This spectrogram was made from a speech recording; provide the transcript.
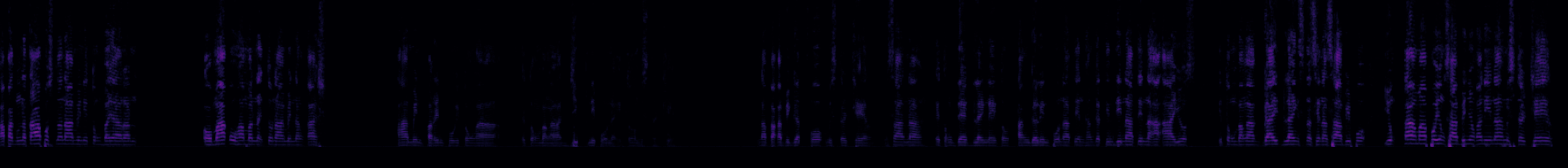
Kapag natapos na namin itong bayaran o makuha man na ito namin ng cash, amin pa rin po itong, ah, itong mga jeepney po na ito, Mr. Chair. Napakabigat po, Mr. Chair. Sana itong deadline na ito, tanggalin po natin hanggat hindi natin naaayos itong mga guidelines na sinasabi po. Yung tama po yung sabi nyo kanina, Mr. Chair.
